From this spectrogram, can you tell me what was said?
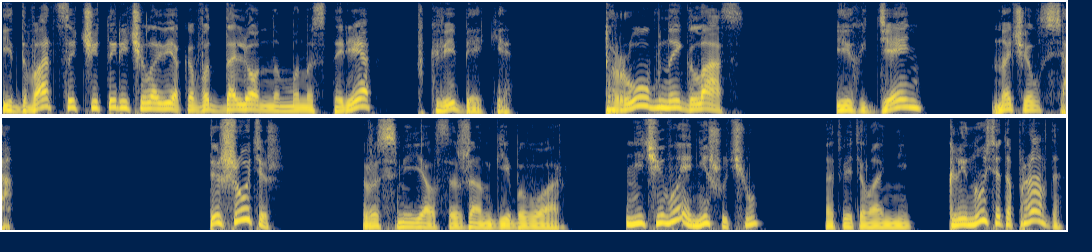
И двадцать четыре человека в отдаленном монастыре в Квебеке. Трубный глаз. Их день начался. «Ты шутишь?» — рассмеялся Жан Гибовуар. «Ничего я не шучу», — ответила Анни. «Клянусь, это правда.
